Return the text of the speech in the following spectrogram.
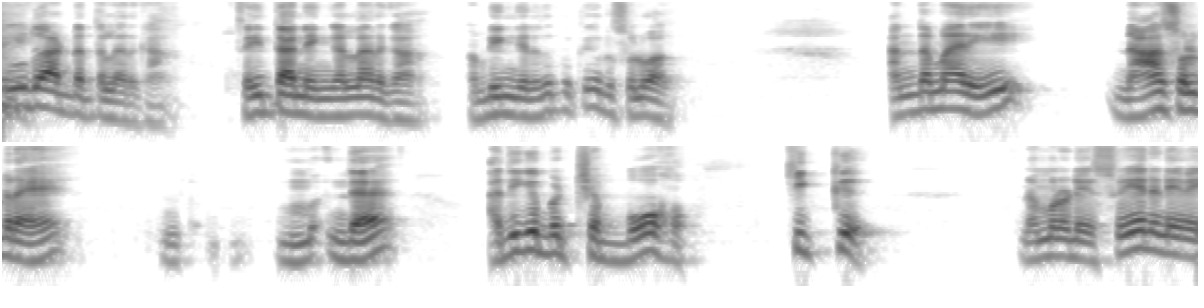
சூதாட்டத்தில் இருக்கான். சைத்தான் எங்கெல்லாம் இருக்கான் அப்படிங்கிறத பற்றி ஒரு சொல்லுவாங்க. அந்த மாதிரி நான் சொல்கிறேன் இந்த அதிகபட்ச போகம் கிக்கு நம்மளுடைய சுயநினைவை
